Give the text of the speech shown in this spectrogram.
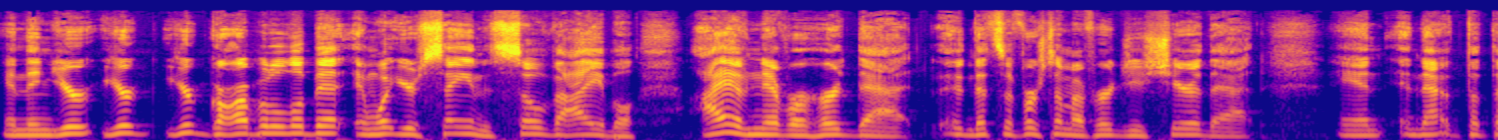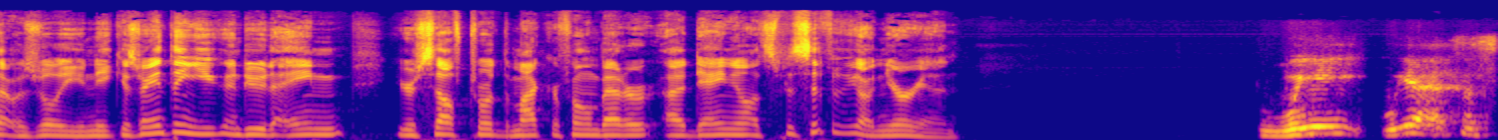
and then you're you're you're garbled a little bit, and what you're saying is so valuable. I have never heard that, and that's the first time I've heard you share that, and and that thought that was really unique. Is there anything you can do to aim yourself toward the microphone better, uh, Daniel, specifically on your end? We we are at the.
